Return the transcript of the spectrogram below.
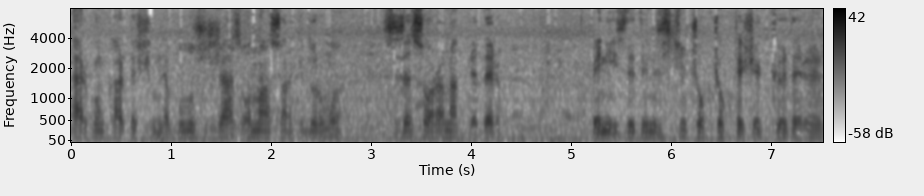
Ergun kardeşimle buluşacağız. Ondan sonraki durumu size sonra naklederim. Beni izlediğiniz için çok çok teşekkür ederim.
